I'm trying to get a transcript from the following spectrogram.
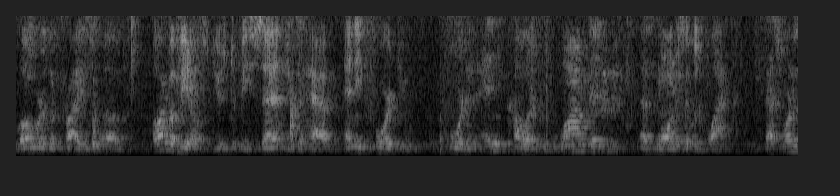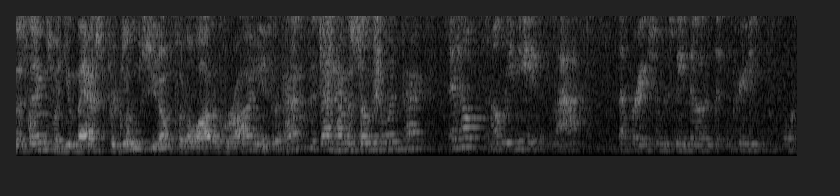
lower the price of automobiles. It used to be said you could have any Ford you Ford in any color you wanted, as long as it was black. That's one of the things when you mass produce, you don't put a lot of variety into it. How, did that have a social impact? It helped alleviate the class separation between those that the previous before,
